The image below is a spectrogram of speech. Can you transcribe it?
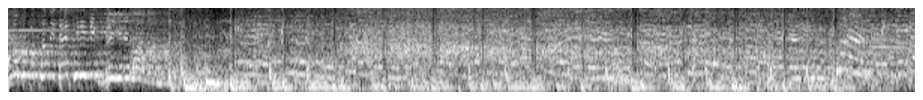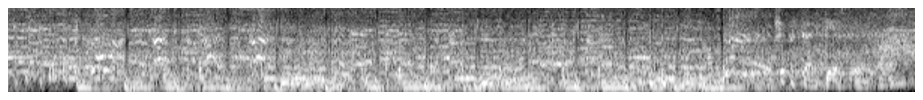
А ну-ка, пацаны, дайте ремикс для Еревана. Что такая дерзкая, а?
